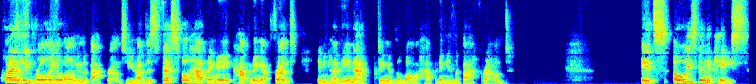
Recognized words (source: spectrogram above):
quietly rolling along in the background. So you have this festival happening happening up front, and you have the enacting of the law happening in the background. It's always been the case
